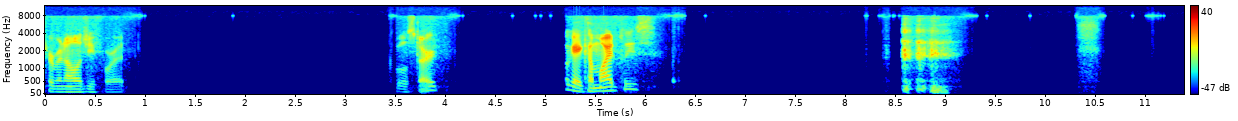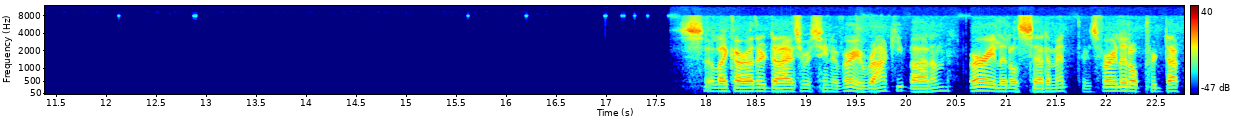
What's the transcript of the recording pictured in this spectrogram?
terminology for it. Cool start. Okay, come wide, please. So like our other dives, we're seeing a very rocky bottom, very little sediment. There's very little product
